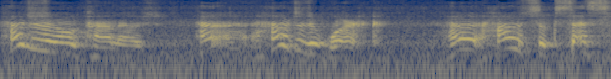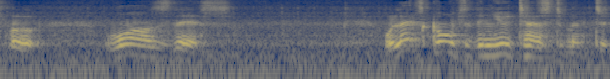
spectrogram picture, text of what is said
how did it all pan out? How, how did it work? How, how successful was this? Well, let's go to the New Testament, to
